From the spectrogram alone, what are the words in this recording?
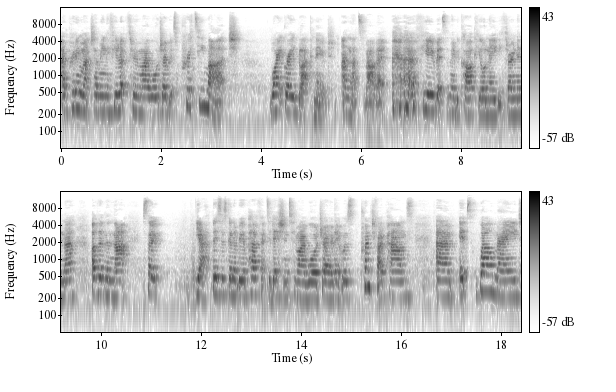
I pretty much, I mean, if you look through my wardrobe, it's pretty much white, grey, black, nude, and that's about it. a few bits of maybe khaki or navy thrown in there. Other than that, so yeah, this is going to be a perfect addition to my wardrobe. It was £25. Um, it's well made,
